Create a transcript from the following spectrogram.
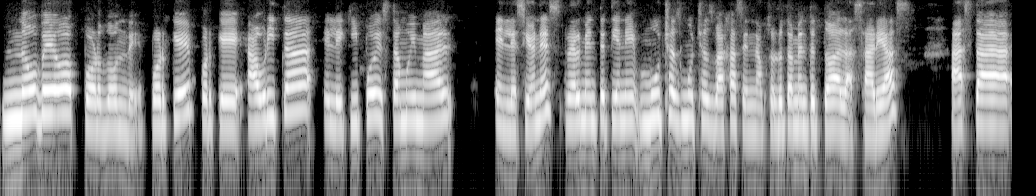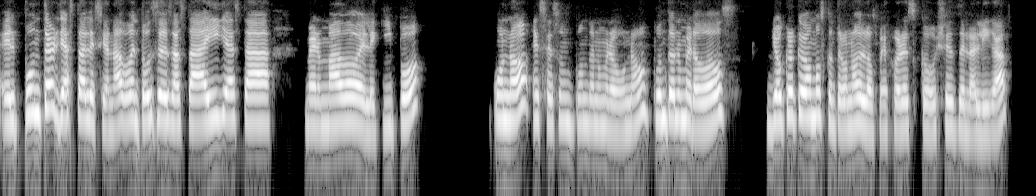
no veo por dónde. ¿Por qué? Porque ahorita el equipo está muy mal en lesiones, realmente tiene muchas, muchas bajas en absolutamente todas las áreas. Hasta el punter ya está lesionado, entonces hasta ahí ya está mermado el equipo. Uno, ese es un punto número uno. Punto número dos, yo creo que vamos contra uno de los mejores coaches de la liga.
